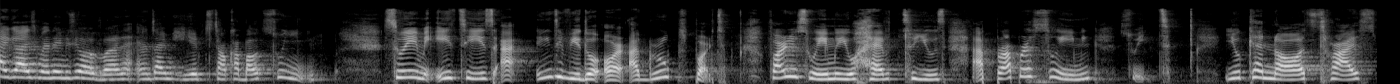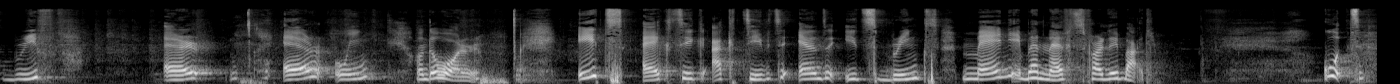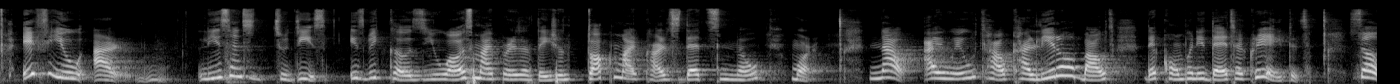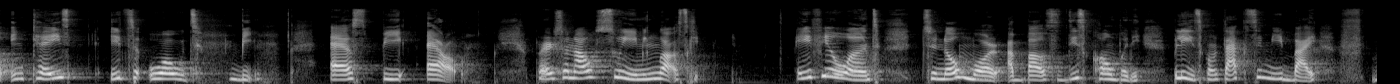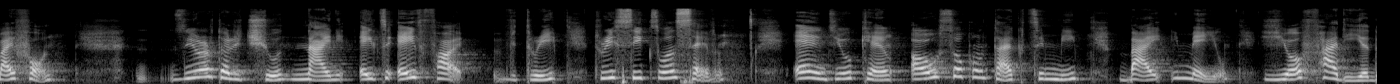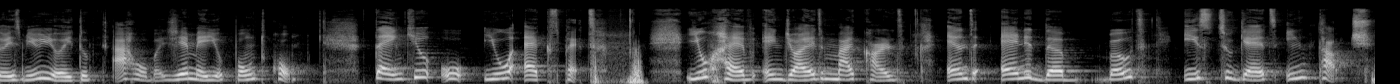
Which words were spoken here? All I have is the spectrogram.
Hi guys, my name is Giovanna and I'm here to talk about swimming. Swimming it is an individual or a group sport. For the swim, you have to use a proper swimming suit. You cannot try breathe air air wing on the water. It's active activity and it brings many benefits for the body. Good. If you are listening to this, it's because you watched my presentation, talk my cards that's no more. Now I will talk a little about the company that I created. So in case it would be SPL, Personal Swimming Losky. If you want to know more about this company, please contact me by by phone 032 3617 and you can also contact me by email geofaria2008 arroba gmail.com Thank you, you expert. You have enjoyed my card and any doubt is to get in touch.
